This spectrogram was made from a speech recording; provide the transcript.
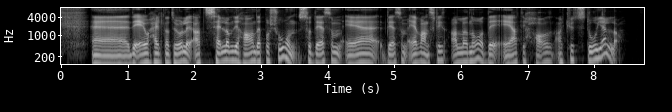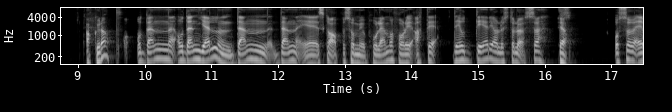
eh, det er jo helt naturlig at selv om de har en depresjon, så det som er, det som er vanskelig aller nå, det er at de har en akutt stor gjeld. da. Akkurat. Og den, og den gjelden, den, den er, skaper så mye problemer for dem at det, det er jo det de har lyst til å løse. Ja. Og så er,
